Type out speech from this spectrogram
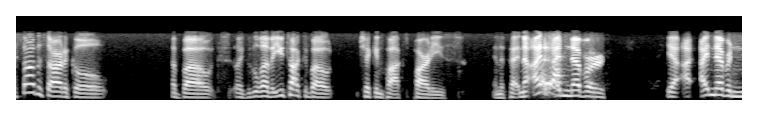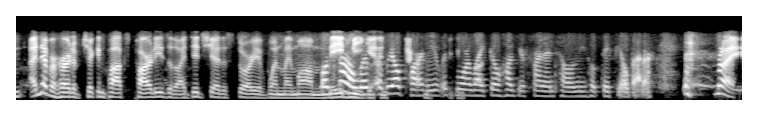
I saw this article about like love Levitt. You talked about chickenpox parties in the past. Now I, Oh, yeah. I'd never, yeah, I, I never, I never heard of chickenpox parties. Although I did share the story of when my mom Well, made not a, me get a real party. It was more like go hug your friend and tell them you hope they feel better. right,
